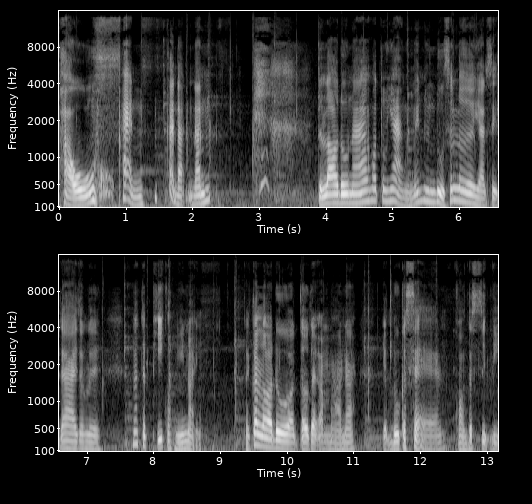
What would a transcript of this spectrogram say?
เผาแผ่นขนาดนั้นเดี๋ยวรอดูนะเพราตัวอย่างมันไม่นึนดูซะเลยอยากเสียดายจังเลย น่าจะพีกว่านี้หน่อย แต่ก็รอดูตัวแต่ออกมานะอยากดูกระแสของดัสสิริ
